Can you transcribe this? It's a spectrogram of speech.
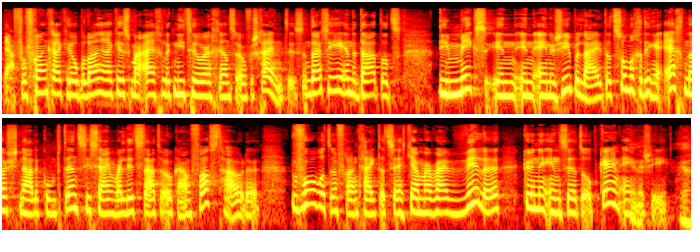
ja, voor Frankrijk heel belangrijk is, maar eigenlijk niet heel erg grensoverschrijdend is? En daar zie je inderdaad dat die mix in, in energiebeleid, dat sommige dingen echt nationale competenties zijn waar lidstaten ook aan vasthouden. Bijvoorbeeld in Frankrijk dat zegt, ja, maar wij willen kunnen inzetten op kernenergie. Ja,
